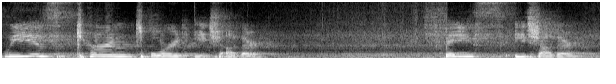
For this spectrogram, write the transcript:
Please turn toward each other. Face each other.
